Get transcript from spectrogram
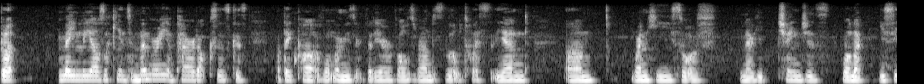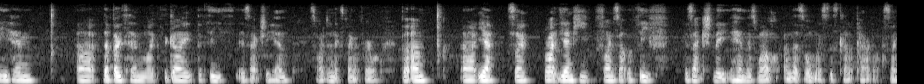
but mainly I was looking into memory and paradoxes because a big part of what my music video revolves around is the little twist at the end um, when he sort of, you know, he changes. Well, no, you see him. Uh, they're both him. Like the guy, the thief, is actually him. So I didn't explain that very well. But um, uh, yeah. So right at the end, he finds out the thief is actually him as well, and there's almost this kind of paradox. So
